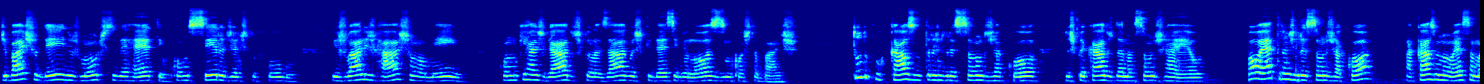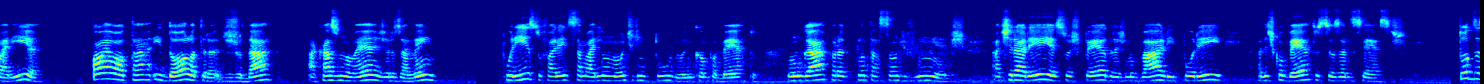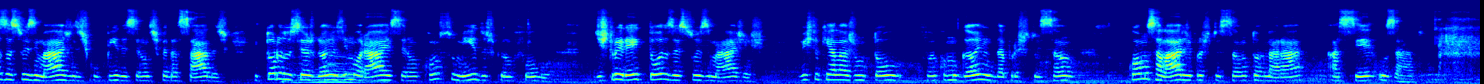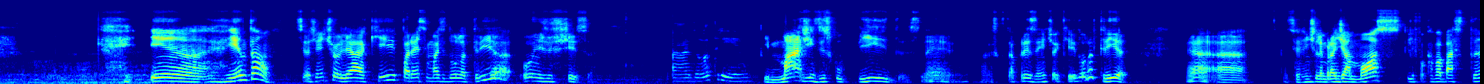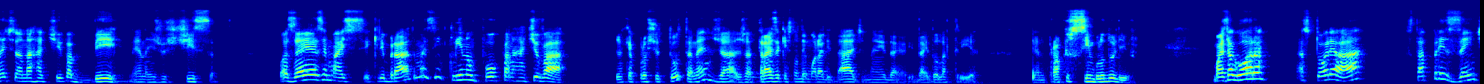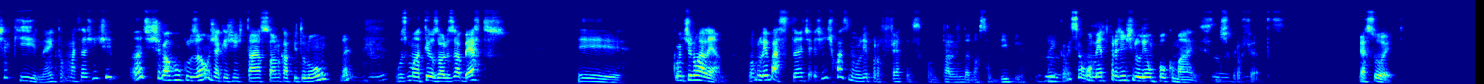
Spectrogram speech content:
Debaixo dele os montes se derretem como cera diante do fogo, e os vales racham ao meio, como que rasgados pelas águas que descem velozes em costa abaixo. Tudo por causa da transgressão de Jacó, dos pecados da nação de Israel. Qual é a transgressão de Jacó? Acaso não é Samaria? Qual é o altar idólatra de Judá? Acaso não é Jerusalém? Por isso farei de Samaria um monte de entulho em campo aberto, um lugar para plantação de vinhas. Atirarei as suas pedras no vale e porei a descoberto os seus alicerces. Todas as suas imagens esculpidas serão despedaçadas, e todos os seus ganhos imorais serão consumidos pelo fogo. Destruirei todas as suas imagens, visto que ela juntou foi como ganho da prostituição, como salário de prostituição tornará a ser usado. E, e então, se a gente olhar aqui, parece mais idolatria ou injustiça? A idolatria. Imagens esculpidas, né? Parece que está presente aqui a idolatria. É, a, se a gente lembrar de Amós, ele focava bastante na narrativa B, né, na injustiça. Oséias é mais equilibrado, mas inclina um pouco para a narrativa A, já que a prostituta né, já, já traz a questão da imoralidade né, e, da, e da idolatria. É no próprio símbolo do livro. Mas agora, a história A está presente aqui, né? Então, mas a gente, antes de chegar à conclusão, já que a gente está só no capítulo 1, né? Uhum. Vamos manter os olhos abertos e continuar lendo. Vamos ler bastante. A gente quase não lê profetas quando está lendo a nossa Bíblia. Né? Uhum. Né? Então, esse é o momento para a gente ler um pouco mais dos uhum. profetas. Verso 8.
